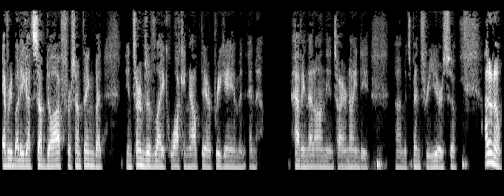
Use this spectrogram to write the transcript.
everybody got subbed off or something. But in terms of like walking out there pregame and, and having that on the entire 90. Um, it's been three years. So I don't know.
